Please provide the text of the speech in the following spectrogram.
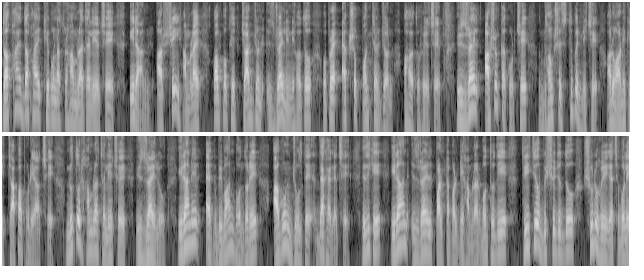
দফায় দফায় ক্ষেপণাস্ত্র হামলা চালিয়েছে ইরান। আর সেই হামলায় কমপক্ষে চারজন ইসরায়েলি নিহত ও প্রায় একশো পঞ্চাশ জন আহত হয়েছে। ইসরায়েল আশঙ্কা করছে ধ্বংসস্তূপের নিচে আরও অনেকে চাপা পড়ে আছে। নতুন হামলা চালিয়েছে ইসরায়েলও। ইরানের এক বিমানবন্দরে আগুন জ্বলতে দেখা গেছে। এদিকে ইরান, ইসরায়েল পাল্টাপাল্টি হামলার মধ্য দিয়ে তৃতীয় বিশ্বযুদ্ধ শুরু হয়ে গেছে বলে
